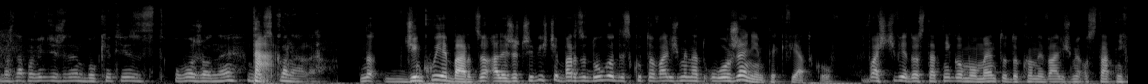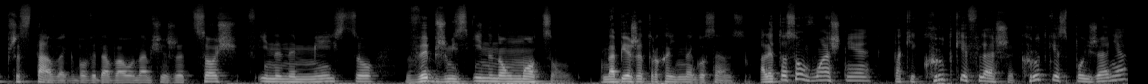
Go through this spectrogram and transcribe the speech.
Można powiedzieć, że ten bukiet jest ułożony tak. doskonale. No, dziękuję bardzo, ale rzeczywiście bardzo długo dyskutowaliśmy nad ułożeniem tych kwiatków. Właściwie do ostatniego momentu dokonywaliśmy ostatnich przestawek, bo wydawało nam się, że coś w innym miejscu wybrzmi z inną mocą nabierze trochę innego sensu. Ale to są właśnie takie krótkie flesze, krótkie spojrzenia,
